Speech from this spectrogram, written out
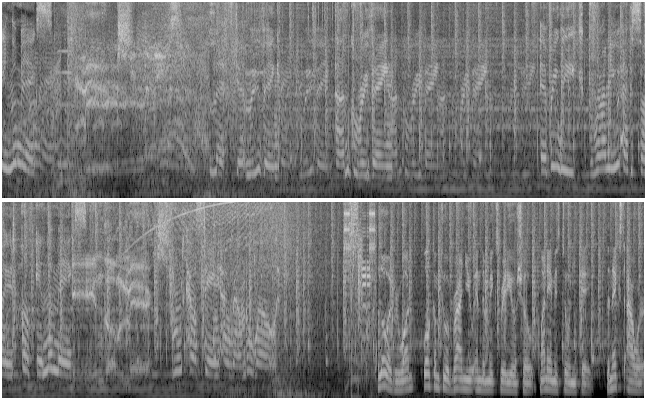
In the mix. Mix. Let's get moving. moving And grooving. Every week, brand new episode of In the Mix. In the mix. Broadcasting around the world. Hello, everyone. Welcome to a brand new In the Mix radio show. My name is Tony Kay. The next hour,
